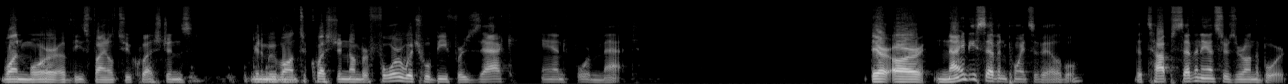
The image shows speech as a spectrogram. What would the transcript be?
one more of these final two questions. We're going to move on to question number four, which will be for Zach and for Matt. There are 97 points available. The top seven answers are on the board.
